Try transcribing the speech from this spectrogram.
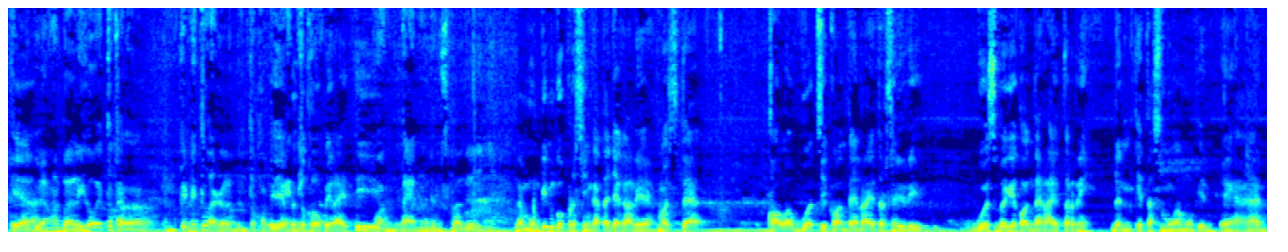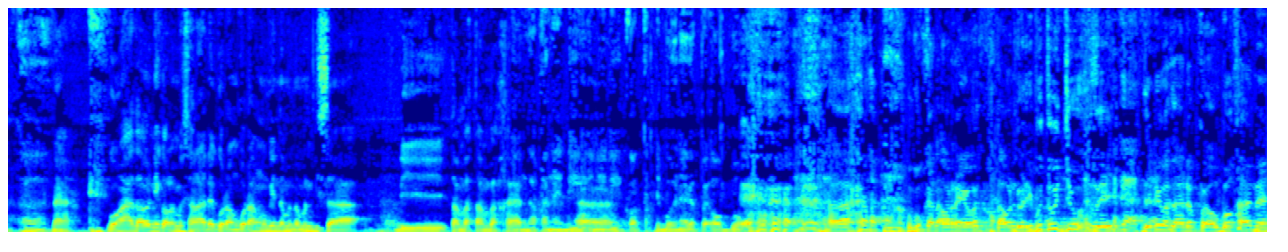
Iya. lo bilangnya baliho itu kan ya mungkin itu adalah bentuk Iya, bentuk copywriting. konten dan sebagainya. Nah mungkin gue persingkat aja kali ya. Maksudnya kalau buat si content writer sendiri, gue sebagai content writer nih dan kita semua mungkin ya kan. Hmm. Nah, gue nggak tahu nih kalau misalnya ada kurang-kurang mungkin teman-teman bisa ditambah-tambahkan. Tindakannya di, Heeh. ini di kotak di bawahnya ada PO box Eh, bukan Oreo tahun 2007 sih. Jadi masih ada PO boxannya.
